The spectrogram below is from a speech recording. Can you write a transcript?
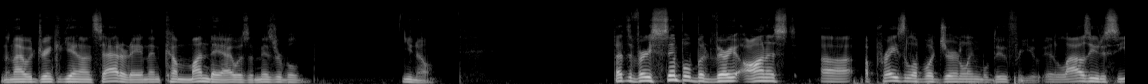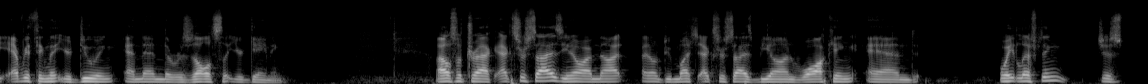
and then I would drink again on Saturday, and then come Monday, I was a miserable, you know." That's a very simple but very honest uh, appraisal of what journaling will do for you. It allows you to see everything that you're doing and then the results that you're gaining. I also track exercise. You know, I'm not, I don't do much exercise beyond walking and weightlifting. Just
